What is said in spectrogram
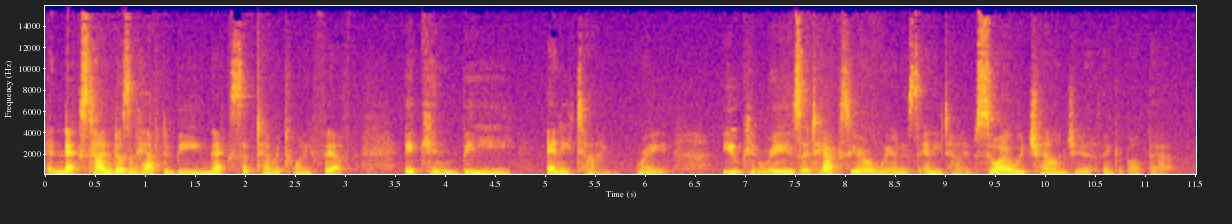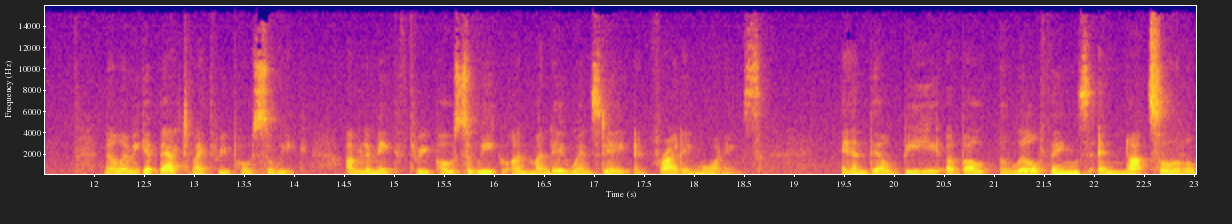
And next time doesn't have to be next September 25th. It can be anytime, right? You can raise ataxia awareness anytime. So I would challenge you to think about that. Now let me get back to my three posts a week. I'm going to make three posts a week on Monday, Wednesday, and Friday mornings and they'll be about the little things and not so little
